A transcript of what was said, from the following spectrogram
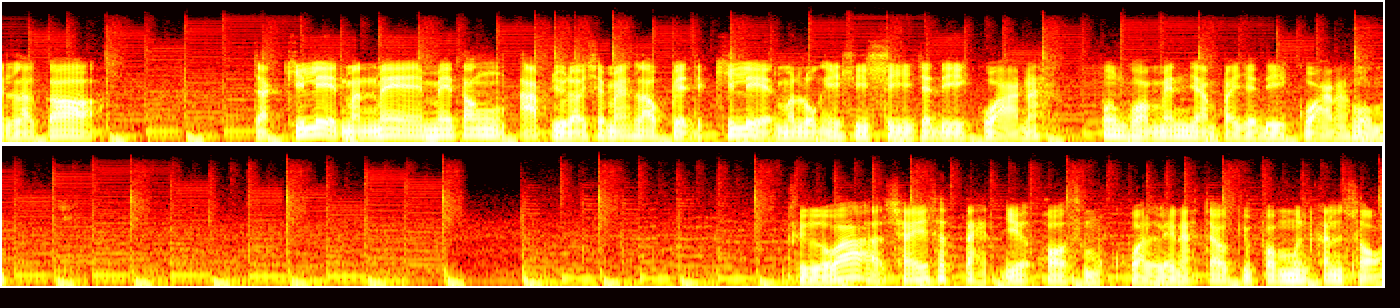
จแล้วก็จากคิเลตมันไม่ไม่ต้องอัพอยู่แล้วใช่ไหมเราเปลี่ยนจากคิเลตมาลง ACC จะดีกว่านะเพิ่มความแม่นยำไปจะดีกว่านะผม ถือว่าใช้สแตทเยอะพอสมควรเลยนะเจ้ากิฟฟอร์มืนขั้นสอง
